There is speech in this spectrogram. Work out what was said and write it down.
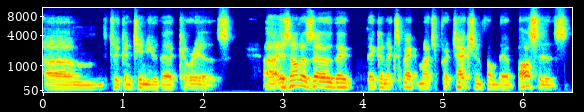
um, to continue their careers. Uh, it's not as though they, they can expect much protection from their bosses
